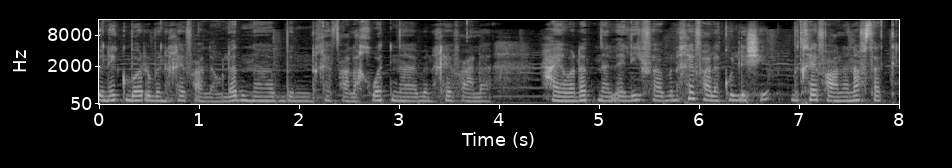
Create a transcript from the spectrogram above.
بنكبر بنخاف على أولادنا بنخاف على أخواتنا بنخاف على حيواناتنا الأليفة بنخاف على كل شيء. بتخاف على نفسك.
